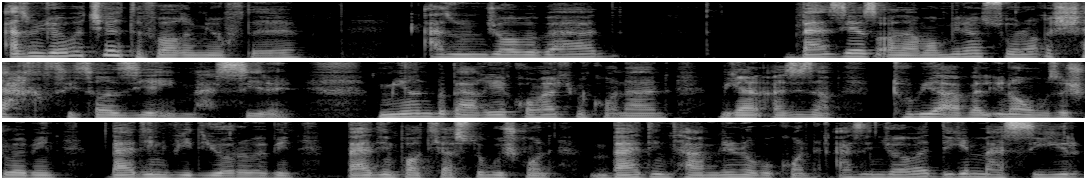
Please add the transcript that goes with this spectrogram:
از اونجا بعد چه اتفاقی میفته؟ از اونجا به بعد بعضی از آدما میرن سراغ شخصی سازی این مسیره. میان به بقیه کمک می‌کنن میگن عزیزم تو بیا اول این آموزش رو ببین بعد این ویدیو رو ببین بعد این پادکست رو گوش کن بعد این تمرین رو بکن. از اینجا بعد دیگه مسیر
